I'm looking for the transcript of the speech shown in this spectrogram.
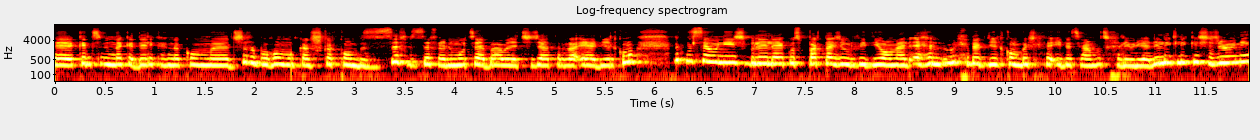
آه كنتمنى كذلك أنكم تجربوهم وكنشكركم بزاف بزاف على المتابعة والتشجيعات الرائعة ديالكم. ما تنساونيش ب les likes وتبارطاجيو الفيديو مع الأهل والحباب ديالكم باش الفائدة تعم وتخليو les likes اللي كيشجعوني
